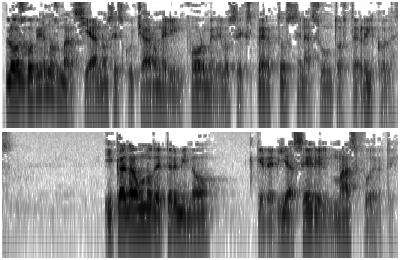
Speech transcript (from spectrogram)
Los gobiernos marcianos escucharon el informe de los expertos en asuntos terrícolas, y cada uno determinó que debía ser el más fuerte.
